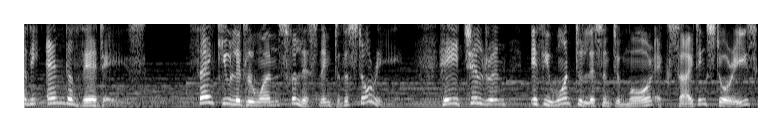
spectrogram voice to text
to the end of their days. Thank you, little ones, for listening to the story. Hey, children, if you want to listen to more exciting stories,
